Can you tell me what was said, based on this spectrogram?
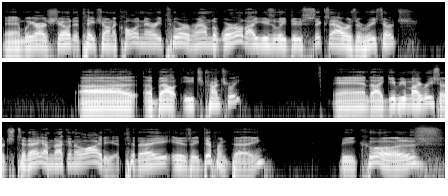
And we are a show that takes you on a culinary tour around the world. I usually do six hours of research uh, about each country. And I give you my research. Today, I'm not going to lie to you. Today is a different day because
